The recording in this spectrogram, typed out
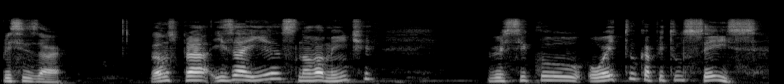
precisar. Vamos para Isaías novamente, versículo 8, capítulo 6.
